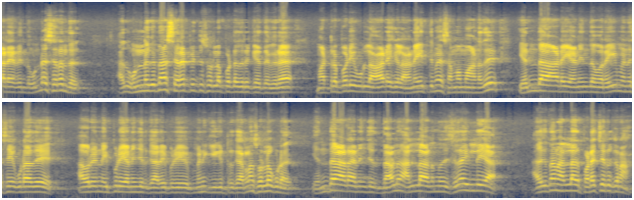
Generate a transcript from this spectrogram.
ஆடை அணிந்து கொண்ட சிறந்தது. அது ஒன்றுக்கு தான் சிறப்பித்து சொல்லப்பட்டது இருக்கே தவிர மற்றபடி உள்ள ஆடைகள் அனைத்துமே சமமானது. எந்த ஆடை அணிந்தவரையும் என்ன செய்யக்கூடாது? அவர் என்ன இப்படி அணிஞ்சிருக்காரு இப்படி மினுக்கிக்கிட்டு இருக்காருலாம் சொல்லக்கூடாது. எந்த ஆடை அணிஞ்சிருந்தாலும் அல்ல அனுமதிச்சதா இல்லையா? அதுக்கு தான் நல்லா படைச்சிருக்கிறான்.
